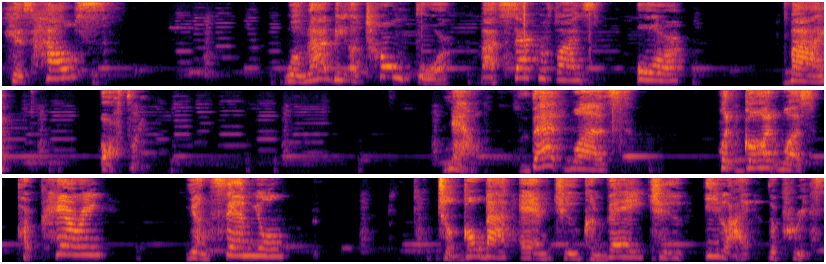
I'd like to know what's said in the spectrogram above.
his house will not be atoned for by sacrifice or by offering. Now, that was what God was preparing young Samuel to go back and to convey to Eli the priest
